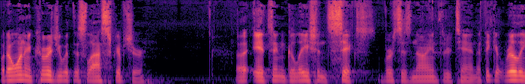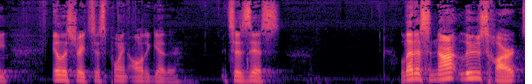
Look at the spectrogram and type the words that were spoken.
But I want to encourage you with this last scripture. Uh, it's in Galatians 6 verses 9 through 10. I think it really illustrates this point altogether. It says this Let us not lose heart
